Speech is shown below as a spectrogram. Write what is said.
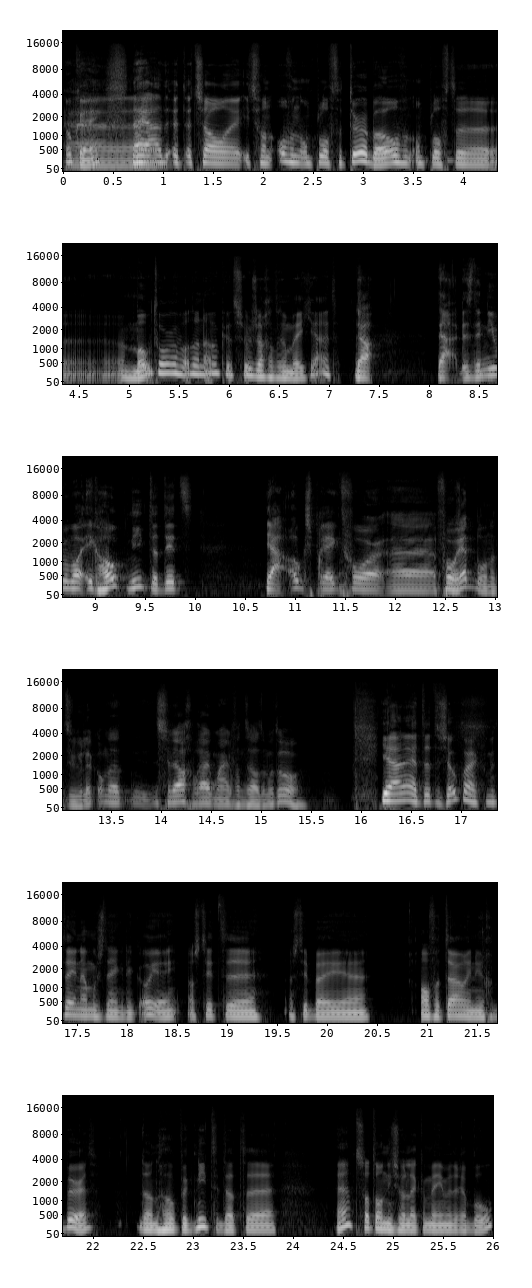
Oké. Eh, nou ja, het, het zal eh, iets van of een ontplofte turbo of een ontplofte motor, wat dan ook. Het, zo zag het er een beetje uit. Ja, dus de nieuwe... Ik hoop niet dat dit ja, ook spreekt voor, voor Red Bull natuurlijk. Omdat ze wel gebruik maken van dezelfde motoren. Ja, nee, dat is ook waar ik meteen aan moest denken. Ik, oh jee, als dit, eh, als dit bij eh Alfa Tauri nu gebeurt, dan hoop ik niet dat... eh, hè, het zat al niet zo lekker mee met Red Bull.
